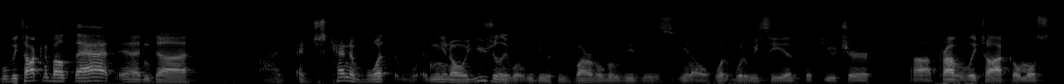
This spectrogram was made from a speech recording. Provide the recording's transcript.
we'll be talking about that, and uh, I, I just kind of what you know. Usually, what we do with these Marvel movies is you know what what do we see as the future? Uh, probably talk almost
